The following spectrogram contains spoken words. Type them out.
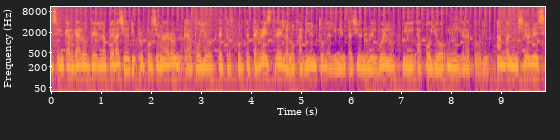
se encargaron de la operación y proporcionaron apoyo de transporte terrestre, el alojamiento, la alimentación en el vuelo y apoyo migratorio. Ambas misiones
